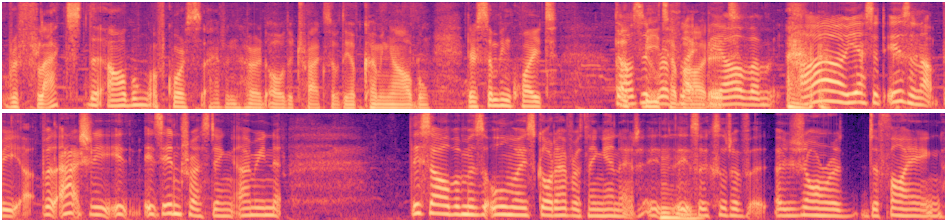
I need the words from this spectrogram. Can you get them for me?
reflects the album? Of course, I haven't heard all the tracks of the upcoming album. There's something quite does it reflect the it. album? oh, yes, it is an upbeat, but actually, it, it's interesting. I mean, this album has almost got everything in it. it mm-hmm. It's a sort of a genre-defying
